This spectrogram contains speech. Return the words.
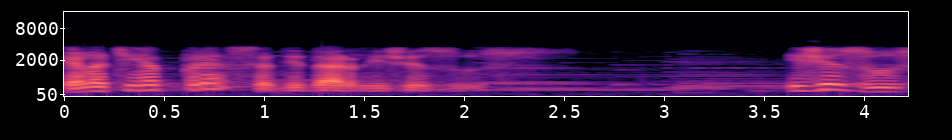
Ela tinha pressa de dar-lhe Jesus. E Jesus,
